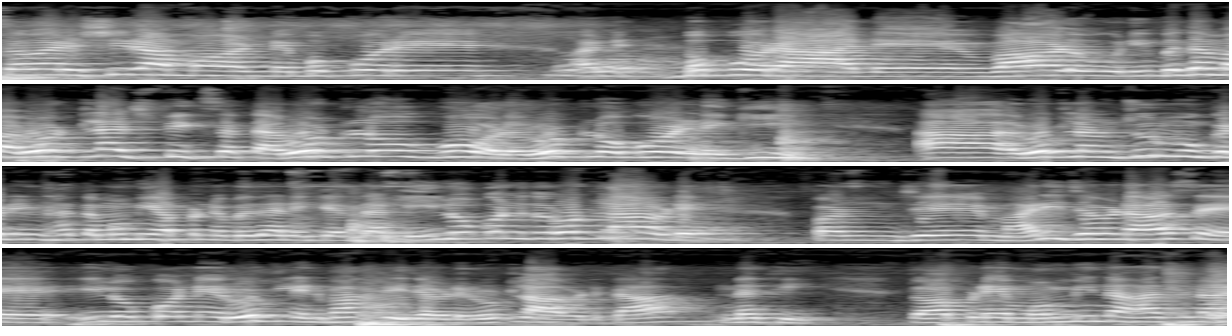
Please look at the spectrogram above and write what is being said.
સવારે શિરામણ ને બપોરે અને બપોરા ને વાળું ને ઈ બધામાં રોટલા જ ફિક્સ હતા. રોટલો ગોળ રોટલો ગોળ ને ઘી. આ રોટલાનું ચૂરમું કરીને ખાતા મમ્મી આપણને બધાને કહેતા એટલે એ લોકોને તો રોટલા આવડે. પણ જે મારી જવડા હશે એ લોકોને રોટલી ને ભાખરી જ આવડે. રોટલા આવડતા નથી. તો આપણે મમ્મીના હાથના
